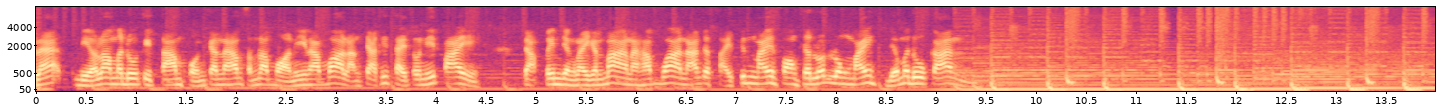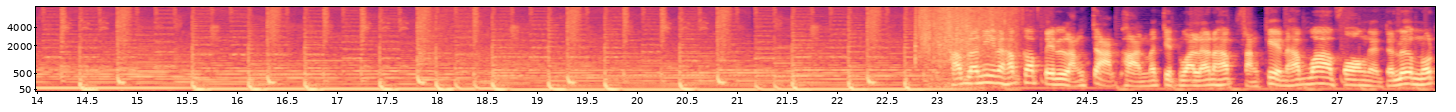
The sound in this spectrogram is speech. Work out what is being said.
และเดี๋ยวเรามาดูติดตามผลกันนะครับสำหรับบ่อนี้นะครับ ว่าหลังจากที่ใส่ตัวนี้ไป จะเป็นอย่างไรกันบ้างนะครับ ว่าน้ำจะใสขึ้นไหมฟองจะลดลงไหมเดี๋ยวมาดูกัน ครับแล้วนี่นะครับก็เป็นหลังจากผ่านมา 7 วันแล้วนะครับ สังเกตนะครับว่าฟองเนี่ยจะเริ่มลด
